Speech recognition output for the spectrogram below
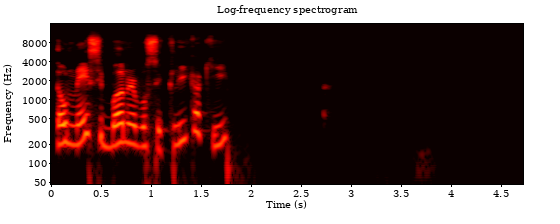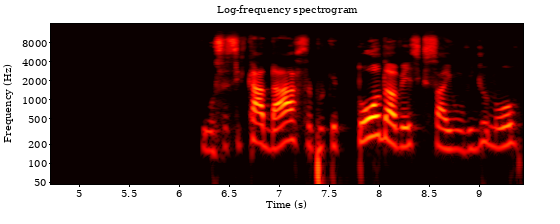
Então, nesse banner você clica aqui e você se cadastra, porque toda vez que sair um vídeo novo,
